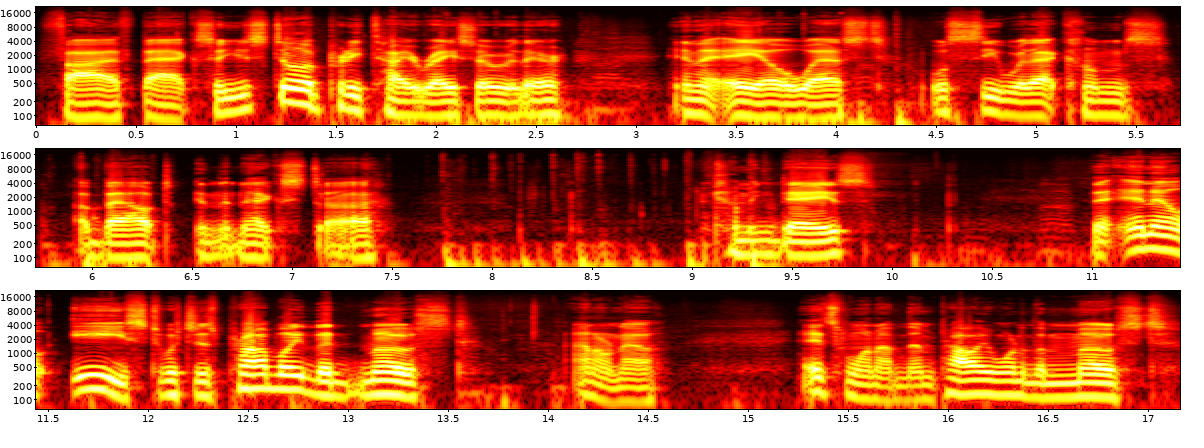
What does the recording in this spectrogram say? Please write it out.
five back. So you're still a pretty tight race over there in the AL West. We'll see where that comes about in the next uh, coming days. The NL East, which is probably the most, I don't know, it's one of them, probably one of the most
